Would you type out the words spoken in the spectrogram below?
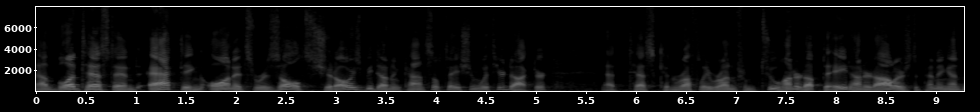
Now, the blood test and acting on its results should always be done in consultation with your doctor. That test can roughly run from 200 up to $800 depending on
